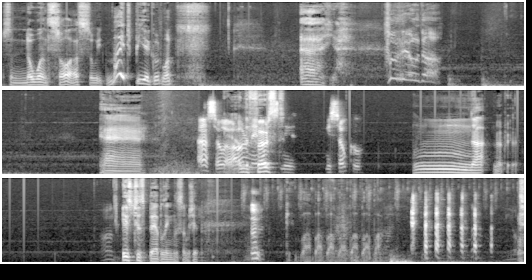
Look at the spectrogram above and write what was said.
so no one saw us, so it might be a good one. Uh, yeah. Uh, Ah, so our on the name first- is Ni- Nisoku. mm, not, not really. It's just babbling some shit. Okay, blah blah blah blah blah blah blah.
